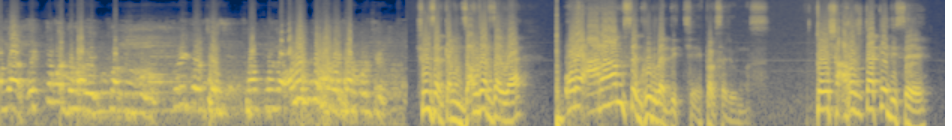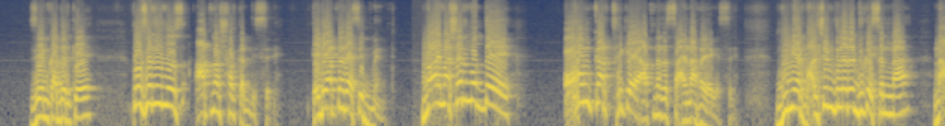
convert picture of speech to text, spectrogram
আমরা ঐক্যবদ্ধ ভাবে উনি করছেন সম্পূর্ণ অনৈক্য ভাবে সব করছেন কেমন ওরে আরামসে ঘুরবার দিচ্ছে প্রফেসর ইউনুস। তো এই সাহসটা কে দিছে জিএম কাদেরকে প্রফেসর ইউনুস, আপনার সরকার দিছে। এটাই আপনার অ্যাচিভমেন্ট নয় মাসের মধ্যে অহংকার থেকে আপনার চায়না হয়ে গেছে। দুনিয়ার ভালসিন গুলোরে ঢুকেছেন না না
